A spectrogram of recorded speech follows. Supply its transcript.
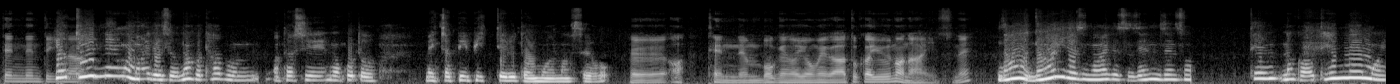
天然的いや、な。天然はないですよ。なんか多分、私のことめっちゃビビってると思いますよ。へえ、あ、天然ボケの嫁がとかいうのはないんですね。ない、ないです、ないです。全然そ、天、なんか天然も、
